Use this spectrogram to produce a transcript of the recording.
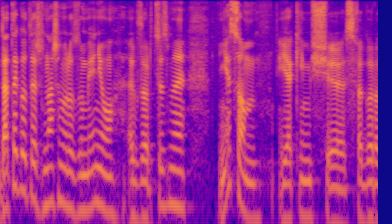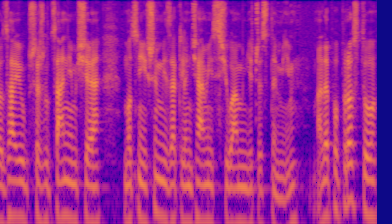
Dlatego też w naszym rozumieniu egzorcyzmy nie są jakimś e, swego rodzaju przerzucaniem się mocniejszymi zaklęciami z siłami nieczystymi, ale po prostu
